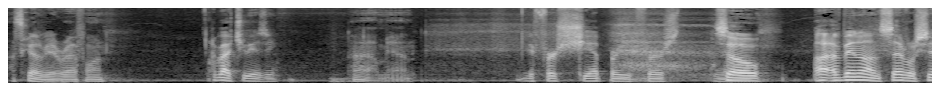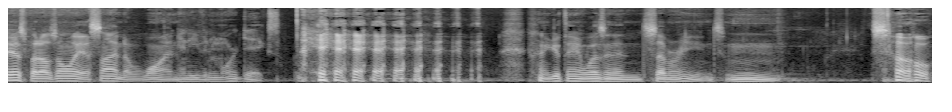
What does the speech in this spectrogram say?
that's got to be a rough one. How about you, Izzy? Oh man. Your first ship or your first? So I- I've been on several ships, but I was only assigned to one. and even more dicks. Good thing it wasn't in submarines. Mm. So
